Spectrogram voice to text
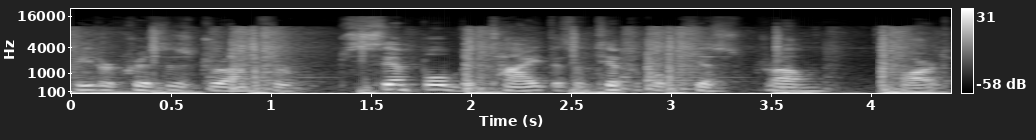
Peter Criss's drums are simple but tight. That's a typical Kiss drum part.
